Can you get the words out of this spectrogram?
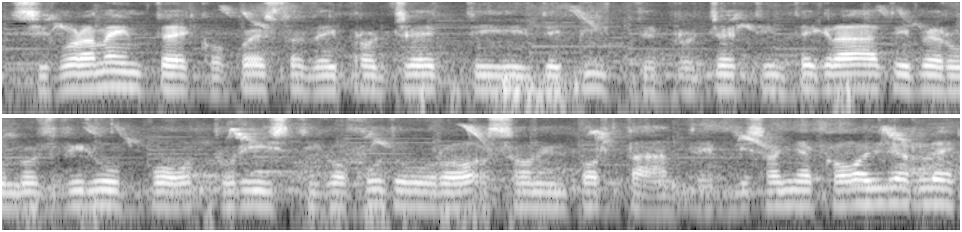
Sicuramente ecco, questo dei progetti, dei PIT, progetti integrati per uno sviluppo turistico futuro sono importanti, bisogna coglierle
